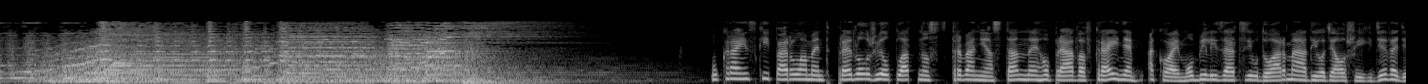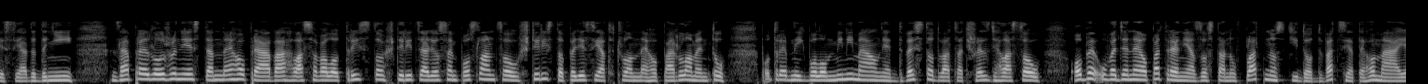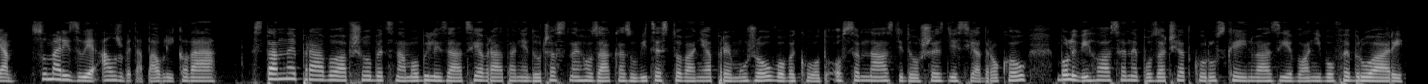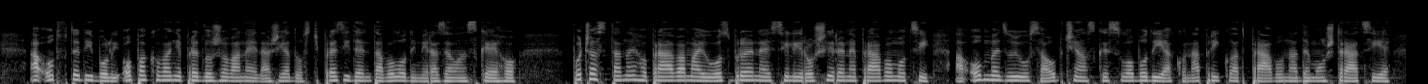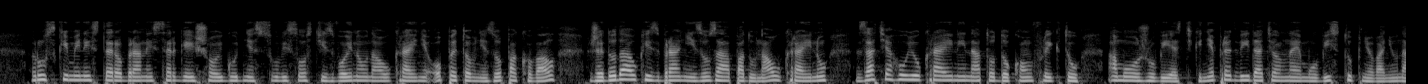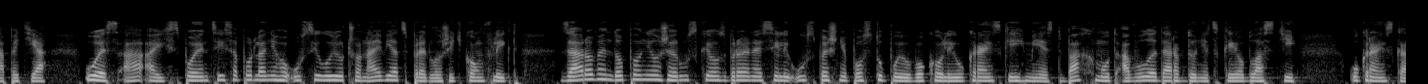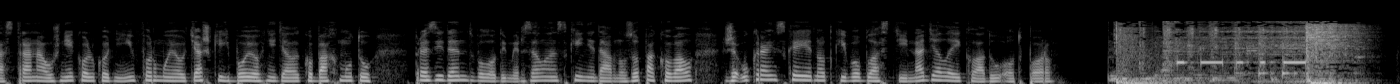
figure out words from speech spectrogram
Ukrajinský parlament predlžil platnosť trvania stanného práva v krajine, ako aj mobilizáciu do armády o ďalších 90 dní. Za predlženie stanného práva hlasovalo 348 poslancov 450 členného parlamentu. Potrebných bolo minimálne 226 hlasov. Obe uvedené opatrenia zostanú v platnosti do 20. mája. Sumarizuje Alžbeta Pavlíková. Stanné právo a všeobecná mobilizácia vrátane dočasného zákazu vycestovania pre mužov vo veku od 18 do 60 rokov boli vyhlásené po začiatku ruskej invázie v Lani vo februári a odvtedy boli opakovane predlžované na žiadosť prezidenta Volodymyra Zelenského. Počas staného práva majú ozbrojené sily rozšírené právomoci a obmedzujú sa občianske slobody ako napríklad právo na demonštrácie. Ruský minister obrany Sergej Šojgu dnes v súvislosti s vojnou na Ukrajine opätovne zopakoval, že dodávky zbraní zo západu na Ukrajinu zaťahujú krajiny NATO do konfliktu a môžu viesť k nepredvídateľnému vystupňovaniu napätia. USA a ich spojenci sa podľa neho usilujú čo najviac predložiť konflikt. Zároveň doplnil, že ruské ozbrojené sily úspešne postupujú v okolí ukrajinských miest Bachmut a Vuledar v Doneckej oblasti. Ukrajinská strana už niekoľko dní informuje o ťažkých bojoch nedaleko Bachmutu. Prezident Volodymyr Zelenský nedávno zopakoval, že ukrajinské jednotky v oblasti nadalej kladú odpor.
